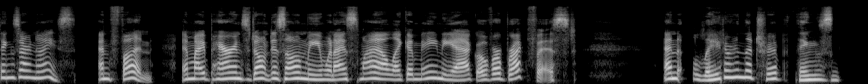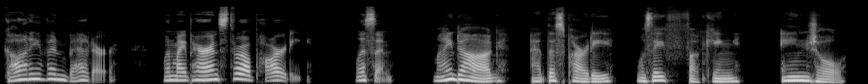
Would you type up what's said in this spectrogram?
things are nice and fun. And my parents don't disown me when I smile like a maniac over breakfast. And later in the trip, things got even better when my parents threw a party. Listen, my dog at this party was a fucking angel.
